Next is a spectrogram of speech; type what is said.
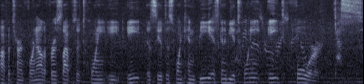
Off of turn four now. The first lap was a 28.8. Let's see what this one can be. It's going to be a 28.4. Yes.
